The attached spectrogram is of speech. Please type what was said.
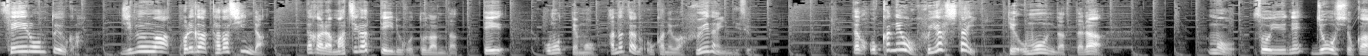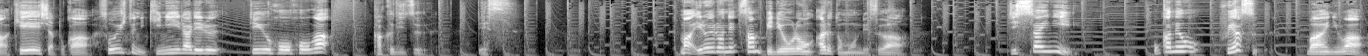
正論というか自分はこれが正しいんだだから間違っていることなんだって思ってもあなたのお金は増えないんですよ。だからお金を増やしたいって思うんだったらもうそういうね上司とか経営者とかそういう人に気に入られるっていう方法が確実です。まあいろいろね賛否両論あると思うんですが実際にお金を増やす場合には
